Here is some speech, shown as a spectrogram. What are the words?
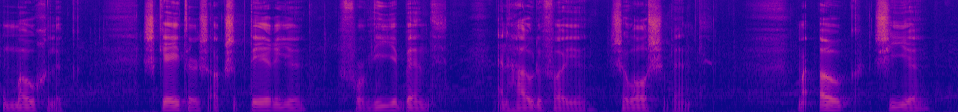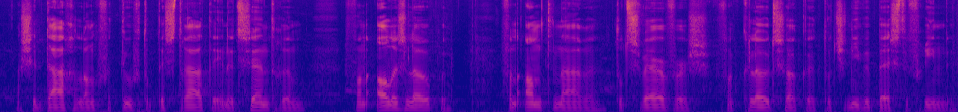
onmogelijk. Skaters accepteren je voor wie je bent en houden van je zoals je bent. Maar ook zie je, als je dagenlang vertoeft op de straten in het centrum, van alles lopen. Van ambtenaren tot zwervers, van klootzakken tot je nieuwe beste vrienden.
